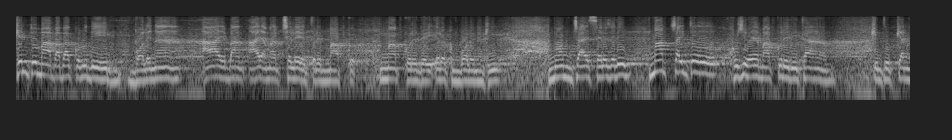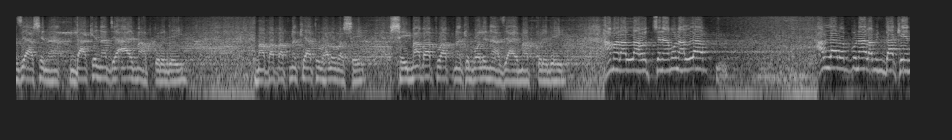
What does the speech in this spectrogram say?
কিন্তু মা বাবা কোনোদিন বলে না, আয় বান, আয় আমার ছেলে, তোরে মাফ মাফ করে দেই, এরকম বলে নাকি? মন চায় ছেলে যদি মাপ চাইতো, খুশি হয়ে মাফ করে দিতাম, কিন্তু কেন যে আসে না, ডাকে না যে আয় মাফ করে দেই। মা বাপ আপনাকে এত ভালোবাসে, সেই মা বাপও আপনাকে বলে না যে আয় মাফ করে দেই। আমার আল্লাহ হচ্ছেন এমন আল্লাহ। আল্লাহ রব্বুল আলামিন ডাকেন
